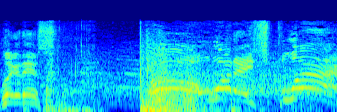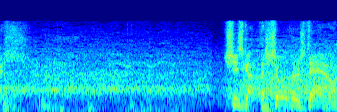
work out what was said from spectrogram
Look at this. Oh, what a splash! She's got the shoulders down.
